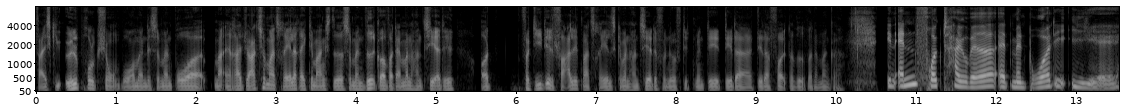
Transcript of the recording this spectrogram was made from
faktisk i ølproduktion bruger man det. Så man bruger radioaktive materialer rigtig mange steder, så man ved godt, hvordan man håndterer det. Og fordi det er et farligt materiale, skal man håndtere det fornuftigt, men det, det, der, det er der folk, der ved, hvordan man gør. En anden frygt har jo været, at man bruger det i, øh,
